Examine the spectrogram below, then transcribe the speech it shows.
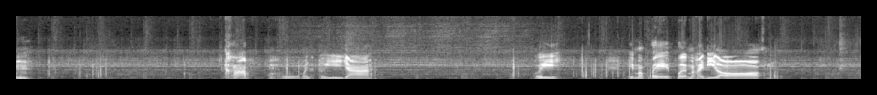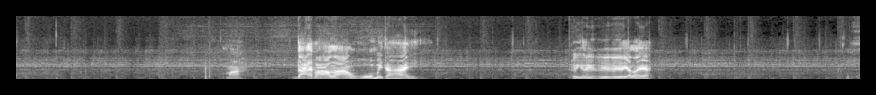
อืม ครับ โอ้โหไม่เอ้ยยาเอ้ย เอ็มบัปเป้ เปิดไม่ค่อยดีหรอก มา ได้เปล่าล่ะโอ้โหไม่ได้เฮ้ยเฮ้ยเฮ้ยเฮ้ยอะไรอะโอ้โห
